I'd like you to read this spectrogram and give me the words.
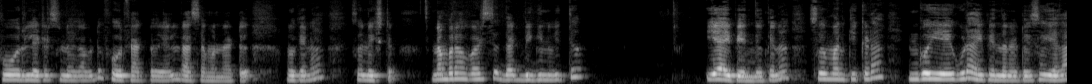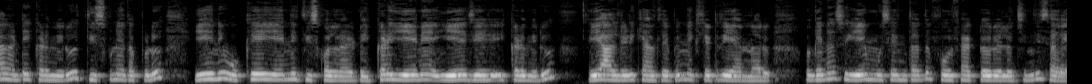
ఫోర్ లెటర్స్ ఉన్నాయి కాబట్టి ఫోర్ ఫ్యాక్టోరియల్ రాసామన్నట్టు ఓకేనా? So next number of words that begin with A అయిపోయింది ఓకేనా? సో మనకి ఇక్కడ ఇంకో ఏ కూడా అయిపోయింది అన్నట్టు. సో ఎలాగంటే ఇక్కడ మీరు తీసుకునేటప్పుడు ఏని ఒకే ఏని తీసుకోవాలన్నట్టు. ఇక్కడ ఏనే ఏ ఇక్కడ మీరు ఏ ఆల్రెడీ క్యాన్సిల్ అయిపోయింది నెక్స్ట్ లెటర్ ఏ అన్నారు. ఓకేనా? సో ఏ మూసేసిన తర్వాత ఫోర్ ఫ్యాక్టోరియల్ వచ్చింది సరే.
